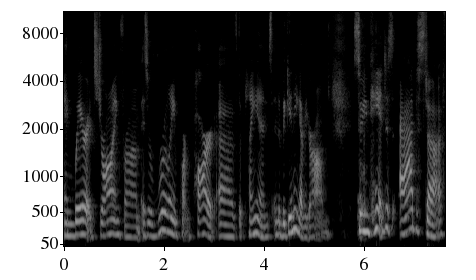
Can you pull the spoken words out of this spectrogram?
and where it's drawing from is a really important part of the plans in the beginning of your home. So you can't just add stuff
